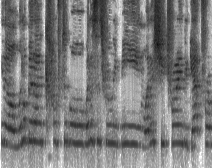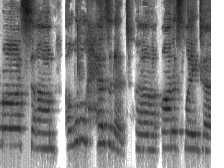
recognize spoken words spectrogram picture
you know, a little bit uncomfortable. What does this really mean? What is she trying to get from us? Um, a little hesitant, uh, honestly, to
